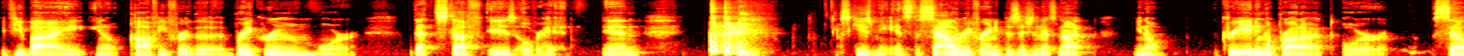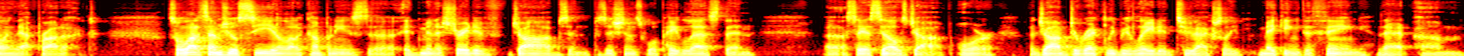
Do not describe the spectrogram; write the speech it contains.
If you buy, you know, coffee for the break room or that stuff is overhead. And excuse me, it's the salary for any position that's not, you know, creating a product or selling that product. So a lot of times you'll see in a lot of companies, uh, administrative jobs and positions will pay less than, uh, say, a sales job or a job directly related to actually making the thing that um,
